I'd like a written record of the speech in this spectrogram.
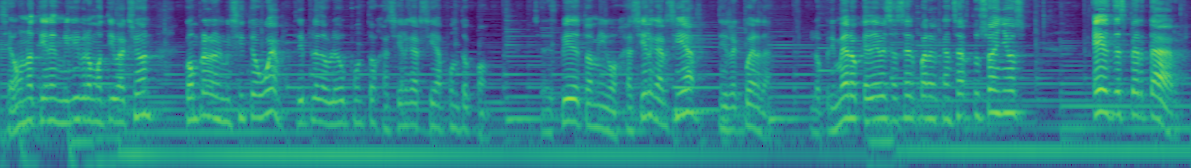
Si aún no tienes mi libro Motivación, cómpralo en mi sitio web www.jacielgarcía.com. Se despide tu amigo Jaciel García y recuerda, lo primero que debes hacer para alcanzar tus sueños es despertar.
